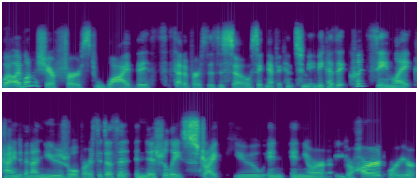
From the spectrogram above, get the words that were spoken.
Well, I want to share first why this set of verses is so significant to me because it could seem like kind of an unusual verse. It doesn't initially strike you in in your your heart or your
